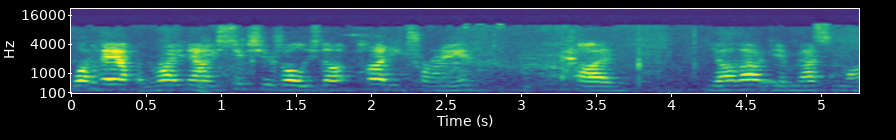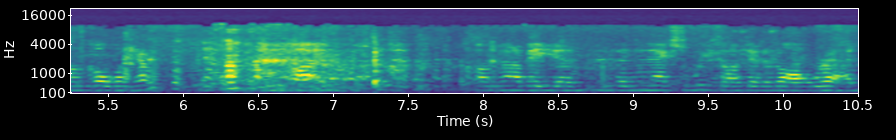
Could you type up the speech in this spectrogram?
what happened. Right now, he's six years old, he's not potty trained. Uh, yeah, that would be a mess in Mongolia. Uh, I'm gonna be, uh, in the next week, I'll get it all read.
